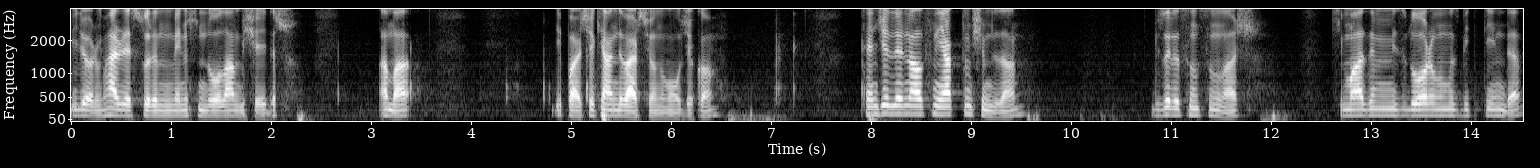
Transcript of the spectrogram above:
Biliyorum her restoranın menüsünde olan bir şeydir. Ama bir parça kendi versiyonum olacak o. Tencerelerin altını yaktım şimdiden. Güzel ısınsınlar. Ki malzememizi doğramamız bittiğinde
